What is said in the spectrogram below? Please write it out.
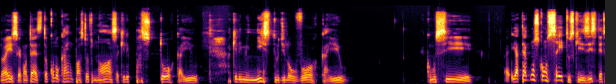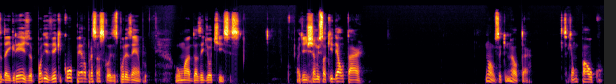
Não é isso que acontece? Então, quando cai um pastor, nossa, aquele pastor caiu, aquele ministro de louvor caiu. É como se. E até alguns conceitos que existem dentro da igreja, pode ver que cooperam para essas coisas. Por exemplo, uma das idiotices. A gente chama isso aqui de altar. Não, isso aqui não é altar. Isso aqui é um palco.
